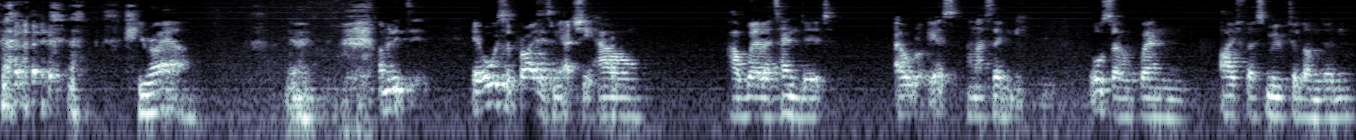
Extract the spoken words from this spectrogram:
here I am. Yeah. I mean, it, it always surprises me actually how how well attended LRUG is, and I think also when I first moved to London,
